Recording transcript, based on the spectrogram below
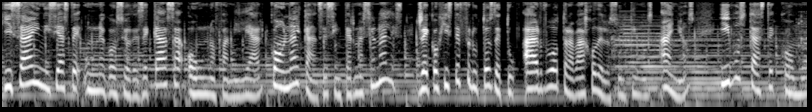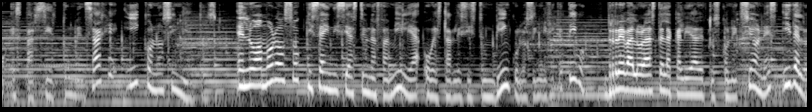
Quizá iniciaste un negocio desde casa o uno familiar con alcances internacionales. Recogiste frutos de tu arduo trabajo de los últimos años y buscaste cómo esparcir tu mensaje y conocimientos. En lo amoroso, quizá iniciaste una familia o estableciste un vínculo significativo. Revaloraste la calidad de tus conexiones y de los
